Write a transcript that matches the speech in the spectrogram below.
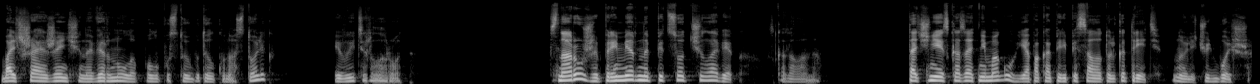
большая женщина вернула полупустую бутылку на столик и вытерла рот. «Снаружи примерно пятьсот человек», — сказала она. Точнее сказать не могу, я пока переписала только треть, ну или чуть больше.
